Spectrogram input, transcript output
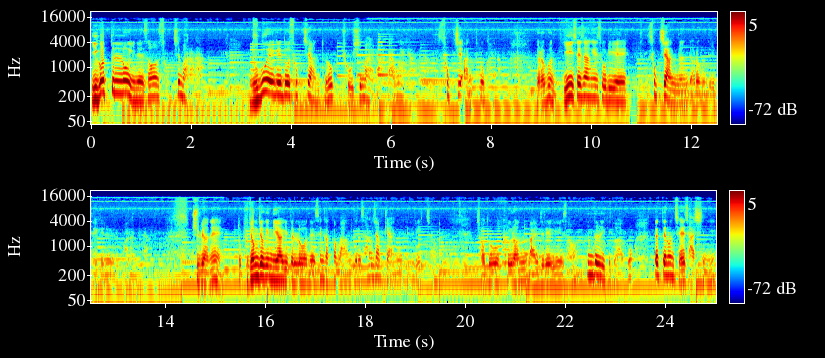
이것들로 인해서 속지 말아라. 누구에게도 속지 않도록 조심하라. 라고 얘기합니다. 속지 않도록 하라. 여러분, 이 세상의 소리에 속지 않는 여러분들이 되기를 바랍니다. 주변에 또 부정적인 이야기들로 내 생각과 마음들을 사로잡게 하는 이들이 있죠. 저도 그런 말들에 의해서 흔들리기도 하고 때때로는 제 자신이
